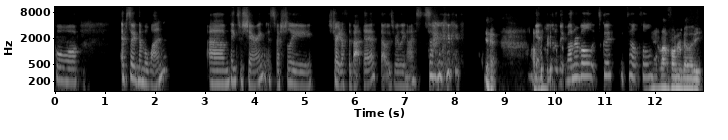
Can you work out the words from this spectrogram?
for episode number one. Um, thanks for sharing, especially straight off the bat there. That was really nice. So Yeah. I've getting a little bit vulnerable. It's good. It's helpful. yeah, I love vulnerability.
